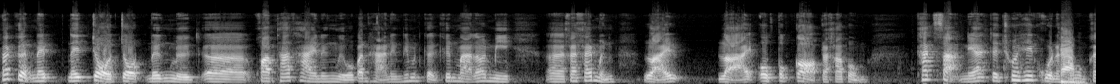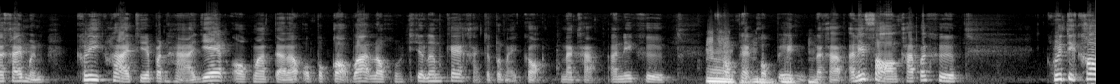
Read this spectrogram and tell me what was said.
ถ้าเกิดในในโจทย์โจทย์หนึ่งหรือเอ่อความท้าทายหนึ่งหรือว่าปัญหาหนึ่งที่มันเกิดขึ้นมา แล้วมันมีเอ่อคล้ายๆเหมือนหลายหลายองค์ประกอบนะครับผม ทักษะเนี้ยจะช่วยให้คุณนะครัครับบผมคล้ายๆเหมือนคลี่คลายทีละปัญหาแยกออกมาแต่ละองค์ประกอบว่าเราควรที่จะเริ่มแก้ไขจากตรงไหนก่อนนะครับ อันนี้คืออม complex problem นะครับ อันที่สองครับก็คือ critical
